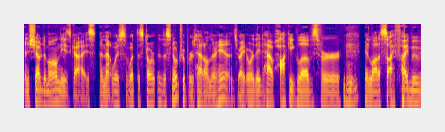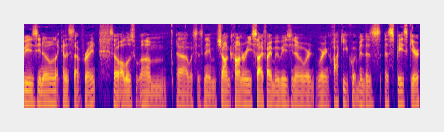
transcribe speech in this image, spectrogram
and shoved them on these guys, and that was what the storm the snowtroopers had on their hands, right? Or they'd have hockey gloves for mm-hmm. in a lot of sci-fi movies, you know, that kind of stuff, right? So all those, um, uh, what's his name, Sean Connery sci-fi movies, you know, wearing, wearing hockey equipment as, as space gear.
